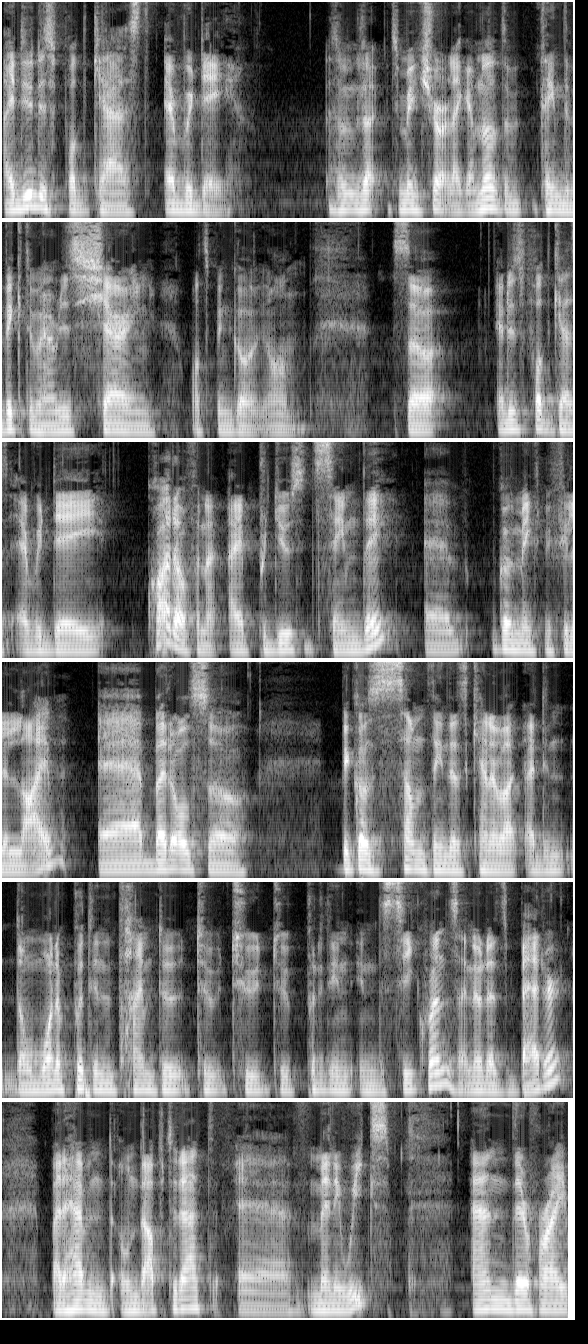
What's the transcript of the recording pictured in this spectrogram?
I do this podcast every day so to make sure like i'm not playing the victim i'm just sharing what's been going on so i do this podcast every day quite often i, produce it same day uh, because it makes me feel alive uh, but also because something that's kind of i didn't don't want to put in the time to to to to put it in in the sequence. I know that's better but i haven't owned up to that uh, many weeks. And therefore i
